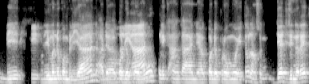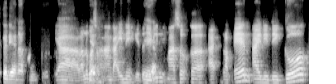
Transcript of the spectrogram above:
di di menu pembelian, ada pembelian. kode promo, klik angkanya kode promo itu langsung dia generate ke DNA aku. Ya, lalu yeah. masukkan angka ini gitu. Yeah. Jadi masuk ke login, ID Digo,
